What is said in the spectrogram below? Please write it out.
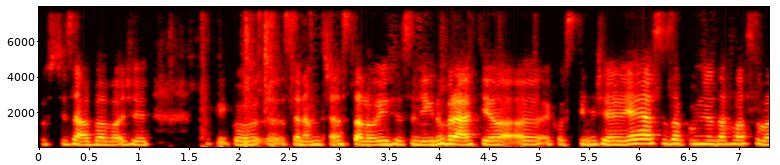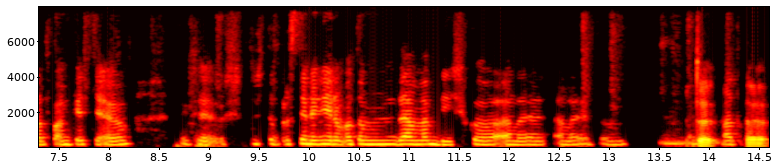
prostě zábava, že tak jako eh, se nám třeba stalo, že se někdo vrátil a jako s tím, že já, já se zapomněl zahlasovat v anketě, jo. Takže už, už to prostě není jenom o tom dám vám dýško, ale, ale je to to je, to je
